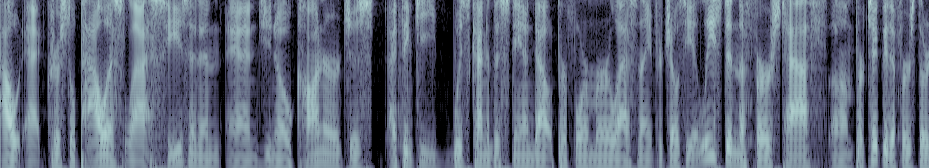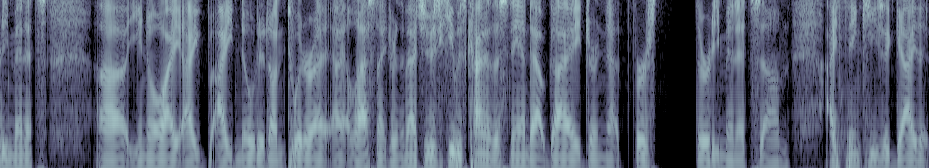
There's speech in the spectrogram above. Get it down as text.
out at Crystal Palace last season. And, and, you know, Connor just, I think he was kind of the standout performer last night for Chelsea, at least in the first half, um, particularly the first 30 minutes. Uh, you know, I, I, I, noted on Twitter I, I, last night during the match, he was kind of the standout guy during that first 30 minutes. Um, I think he's a guy that,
